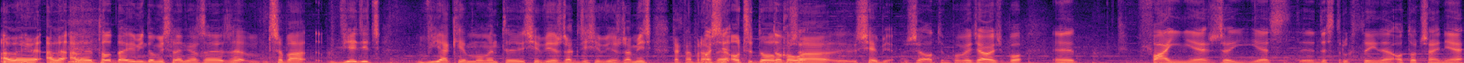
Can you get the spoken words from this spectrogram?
ale, ale, ale to daje mi do myślenia, że, że trzeba wiedzieć w jakie momenty się wjeżdża, gdzie się wjeżdża, mieć tak naprawdę Właśnie oczy dookoła y, siebie. że o tym powiedziałeś, bo e, fajnie, że jest destrukcyjne otoczenie,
